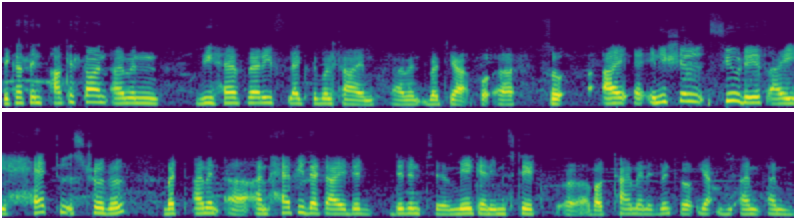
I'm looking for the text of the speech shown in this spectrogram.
because in Pakistan, I mean, we have very flexible time. I mean, but yeah, for, uh, so I initial few days I had to struggle, but I mean, uh, I'm happy that I did didn't uh, make any mistake uh, about time management. So yeah, I'm I'm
